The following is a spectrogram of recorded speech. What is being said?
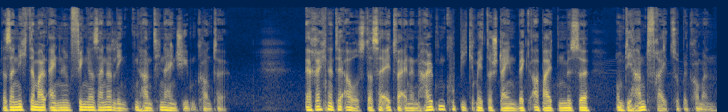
dass er nicht einmal einen Finger seiner linken Hand hineinschieben konnte. Er rechnete aus, dass er etwa einen halben Kubikmeter Stein wegarbeiten müsse, um die Hand frei zu bekommen.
